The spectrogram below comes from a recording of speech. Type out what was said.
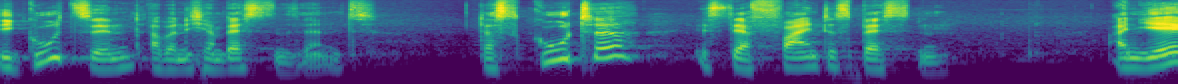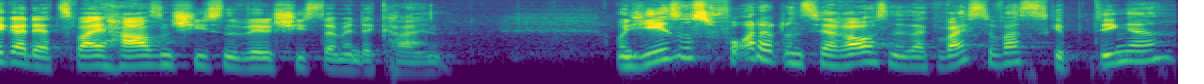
die gut sind, aber nicht am besten sind. Das Gute ist der Feind des Besten. Ein Jäger, der zwei Hasen schießen will, schießt am Ende keinen. Und Jesus fordert uns heraus und er sagt, weißt du was, es gibt Dinge,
